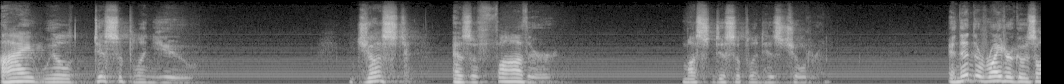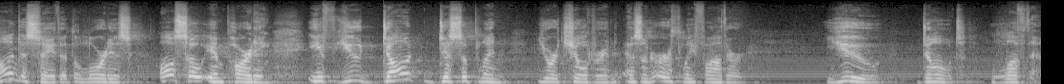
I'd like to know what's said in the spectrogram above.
I will discipline you just as a father must discipline his children. And then the writer goes on to say that the Lord is also imparting if you don't discipline your children as an earthly father, you don't love them.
